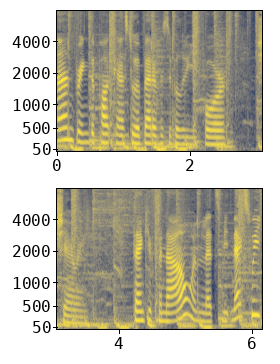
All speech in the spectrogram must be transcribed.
and bring the podcast to a better visibility for sharing. Thank you for now, and let's meet next week.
